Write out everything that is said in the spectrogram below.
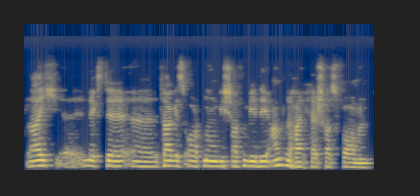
gleich äh, nächste äh, Tagesordnung, wie schaffen wir die andere Herrschaftsformen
